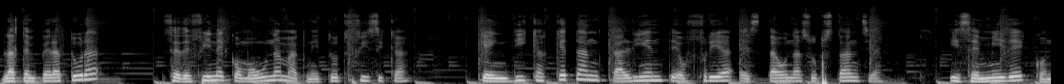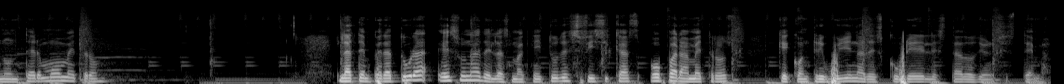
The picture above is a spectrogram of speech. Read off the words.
La temperatura se define como una magnitud física que indica qué tan caliente o fría está una sustancia y se mide con un termómetro. La temperatura es una de las magnitudes físicas o parámetros que contribuyen a descubrir el estado de un sistema.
